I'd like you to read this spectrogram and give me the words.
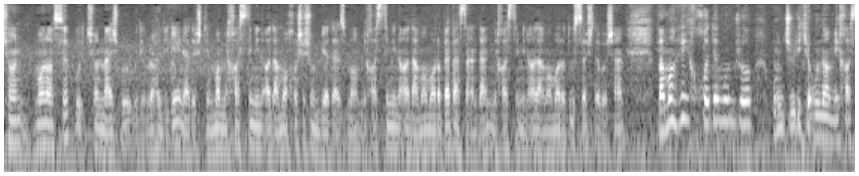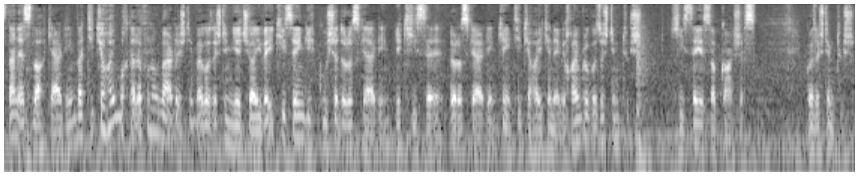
چون مناسب بود چون مجبور بودیم. راه دیگه ای نداشتیم. ما می‌خواستیم این آدما خوششون بیاد از ما. می‌خواستیم این آدما ما رو بپسندن. می‌خواستیم این آدما ما رو دوست داشته باشن. و ما هی خودمون رو اون جوری که اونا می‌خواستن اصلاح کردیم و تیکه های مختلف رو برداشتیم و گذاشتیم یه جایی و یه کیسه این گوشه درست کردیم. یه کیسه درست کردیم که این تیکه هایی که نمی‌خوایم رو گذاشتیم توش. کیسه ساب گذاشتیم توش.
